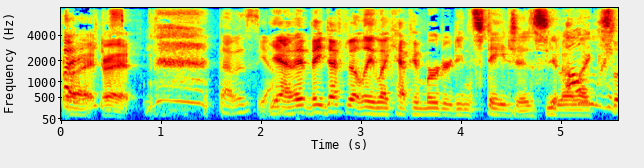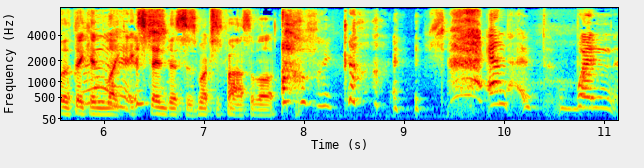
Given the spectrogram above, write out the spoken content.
but Right, right. that was yeah Yeah, they, they definitely like have him murdered in stages, you know, Oh like so that they can like extend this as much as possible. Oh my gosh. And when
